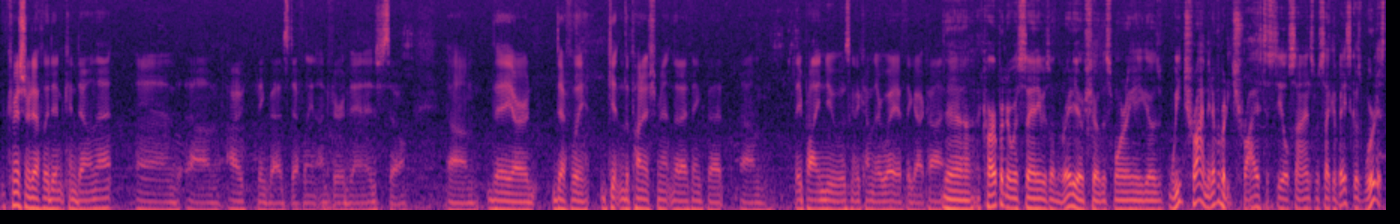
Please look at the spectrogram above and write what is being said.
the commissioner definitely didn't condone that, and um, I think that's definitely an unfair advantage. So um, they are definitely getting the punishment that I think that um, they probably knew it was going to come their way if they got caught. Yeah, a Carpenter was saying he was on the radio show this morning, and he goes, "We try. I mean, everybody tries to steal signs from second base. He goes, we're just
